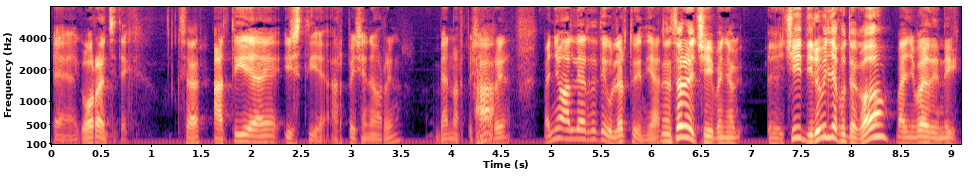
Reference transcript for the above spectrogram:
Eh, gogorra entzitek. Zer? Atie, iztie, arpeixen horren, behan arpeixen Ah. horren. Baina alde hartetik ulertu indiat. Nenzone etxi, baina etxi diru bila juteko? Baina berdin dik.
